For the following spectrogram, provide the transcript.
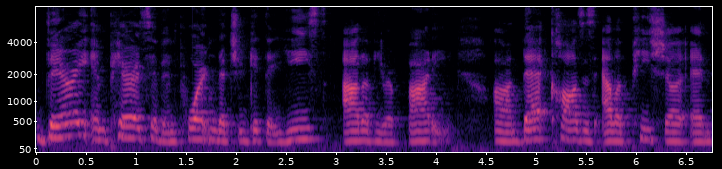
very imperative, important that you get the yeast out of your body. Uh, that causes alopecia and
